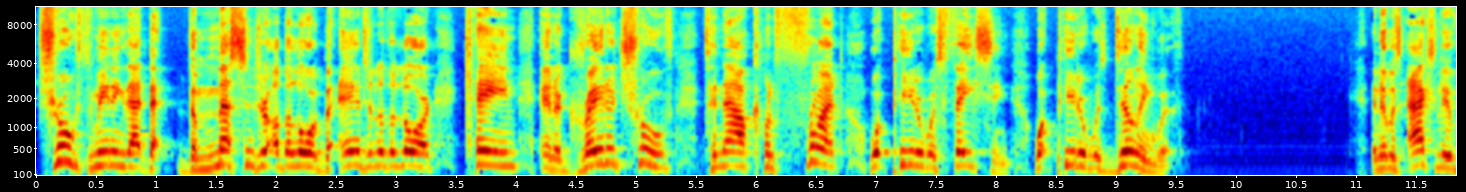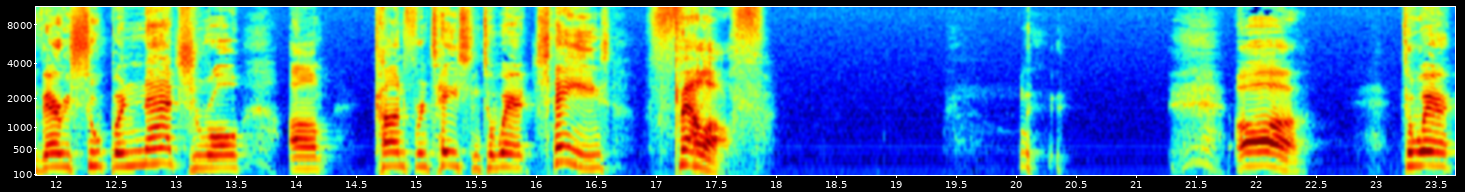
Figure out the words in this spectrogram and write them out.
Truth, meaning that the, the, messenger of the Lord, the angel of the Lord, came in a greater truth to now confront what Peter was facing, what Peter was dealing with. And it was actually a very supernatural um, confrontation to where chains fell off. oh, to where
